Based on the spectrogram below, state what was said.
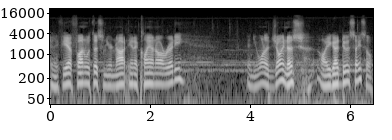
And if you have fun with us and you're not in a clan already, and you want to join us, all you got to do is say so.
